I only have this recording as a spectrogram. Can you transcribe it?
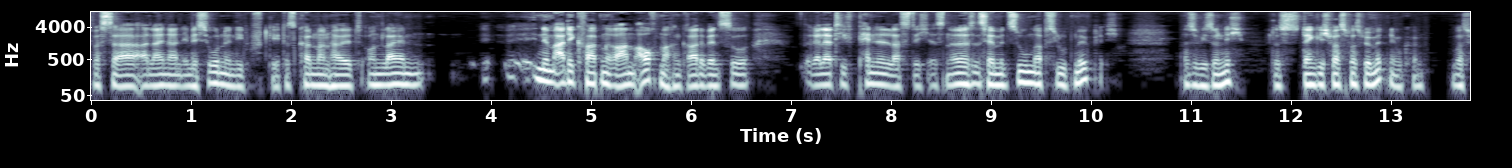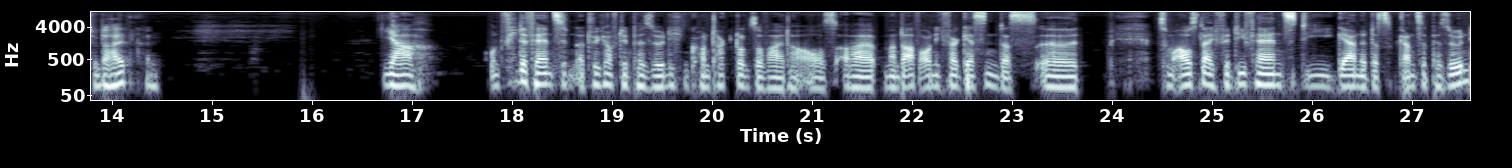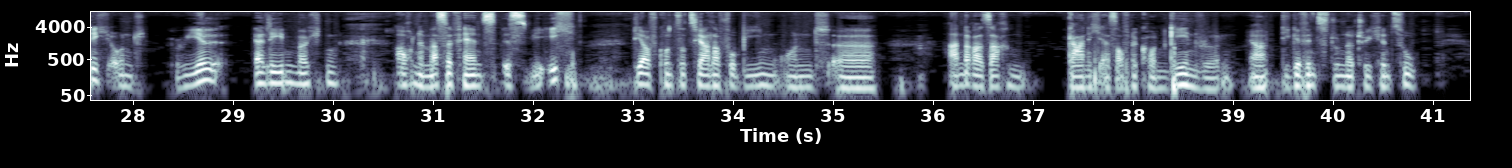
Was da alleine an Emissionen in die Luft geht, das kann man halt online in einem adäquaten Rahmen auch machen, gerade wenn es so relativ panellastig ist. Ne? Das ist ja mit Zoom absolut möglich. Also wieso nicht? Das denke ich was, was wir mitnehmen können, was wir behalten können. Ja, und viele Fans sind natürlich auf den persönlichen Kontakt und so weiter aus. Aber man darf auch nicht vergessen, dass äh, zum Ausgleich für die Fans, die gerne das Ganze persönlich und real erleben möchten, auch eine Masse Fans ist wie ich, die aufgrund sozialer Phobien und äh, anderer Sachen gar nicht erst auf eine Con gehen würden. Ja, die gewinnst du natürlich hinzu.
